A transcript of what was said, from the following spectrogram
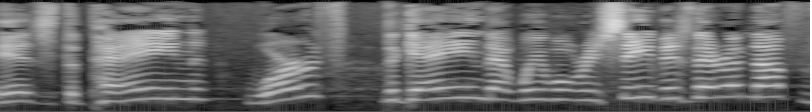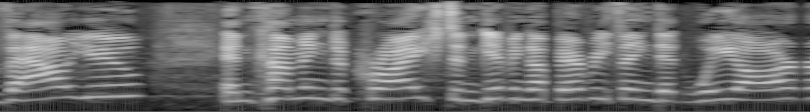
Is the pain worth the gain that we will receive? Is there enough value in coming to Christ and giving up everything that we are?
